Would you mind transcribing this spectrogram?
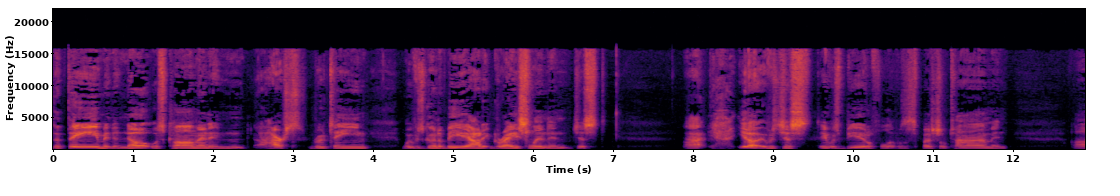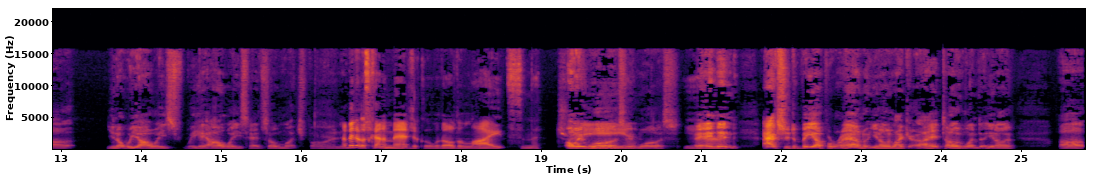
the theme and to know it was coming and our routine, we was going to be out at Graceland and just, uh, you know, it was just it was beautiful. It was a special time and. Uh, you know, we always we always had so much fun. I bet it was kind of magical with all the lights and the tree. Oh, it was. It was. Yeah. And then actually to be up around, you know, and like I had told one, day, you know, uh,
